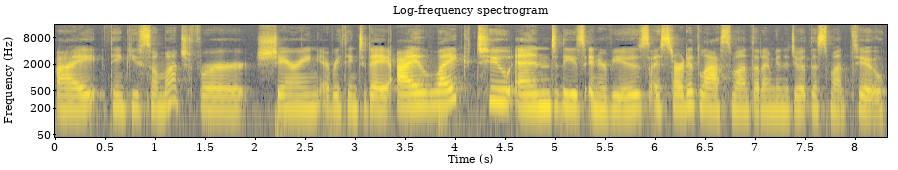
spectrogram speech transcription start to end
I thank you so much for sharing everything today. I like to end these interviews. I started last month and I'm going to do it this month too.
